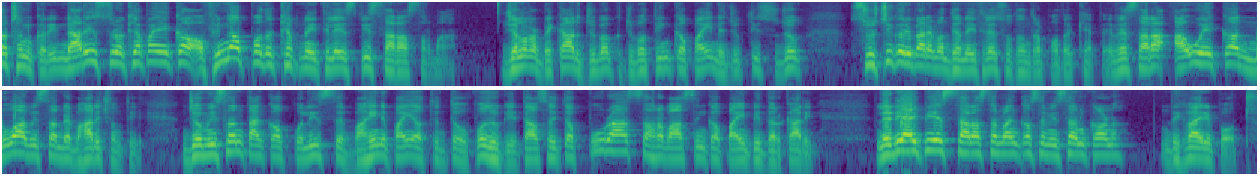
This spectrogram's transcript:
गठन करी नारी सुरक्षाप एक अभिन्न पदक्षेप नहीं एसपी सारा शर्मा जेलर बेकार युवक युवतीको नियुक्ति सुजोग सृष्टि गरेर स्वतंत्र पदक्षेप ए सारा आउ एक नुवा मिशन बाहरी जो मिशन त पुलिस बाहिनी अत्यंत उपयोगी सहित पूरा सहरवासी दरकारी लेडी आईपीएस सारा शर्मा से मिशन कौन देखा रिपोर्ट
